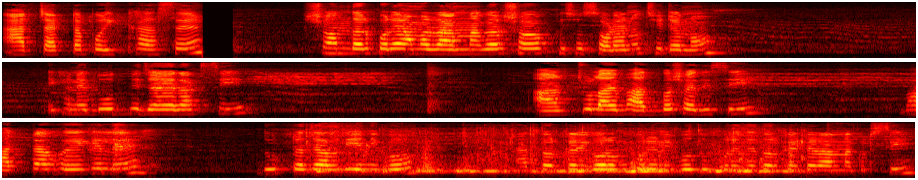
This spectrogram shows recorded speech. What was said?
আর চারটা পরীক্ষা আছে। সন্ধ্যার পরে আমার রান্নাঘর সব কিছু ছড়ানো, ছিটানো। এখানে দুধ ভেজায় রাখছি। আর চুলায় ভাত বসাই দিছি। ভাতটা হয়ে গেলে দুধটা জাল দিয়ে নিব। আর তরকারি গরম করে নিব। দুপুরে যে তরকারিটা রান্না করছি,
